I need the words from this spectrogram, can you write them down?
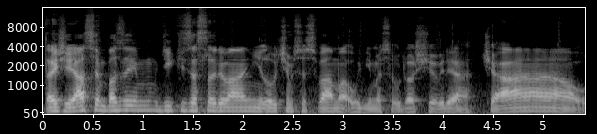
Takže já jsem Bazim, díky za sledování, loučím se s váma a uvidíme se u dalšího videa. Ciao.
